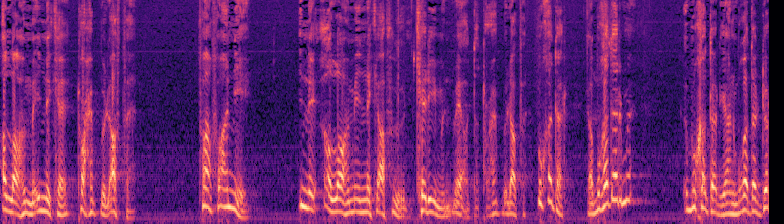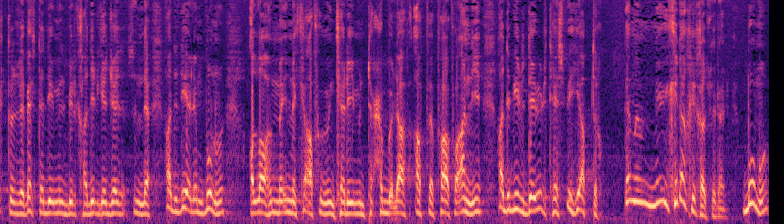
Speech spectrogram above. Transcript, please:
Allahümme inneke tuhibbul affe fa'fu anni. İnne Allahümme inneke affüün kerimin veya da tuhibbul affe. Bu kadar. Ya bu kadar mı? E bu kadar yani bu kadar dört gözle beklediğimiz bir Kadir gecesinde hadi diyelim bunu Allahümme inneke affüün kerimin tuhibbul affe fa'fu anni. Hadi bir devir tesbih yaptık. Demem iki dakika sürer. Bu mu?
